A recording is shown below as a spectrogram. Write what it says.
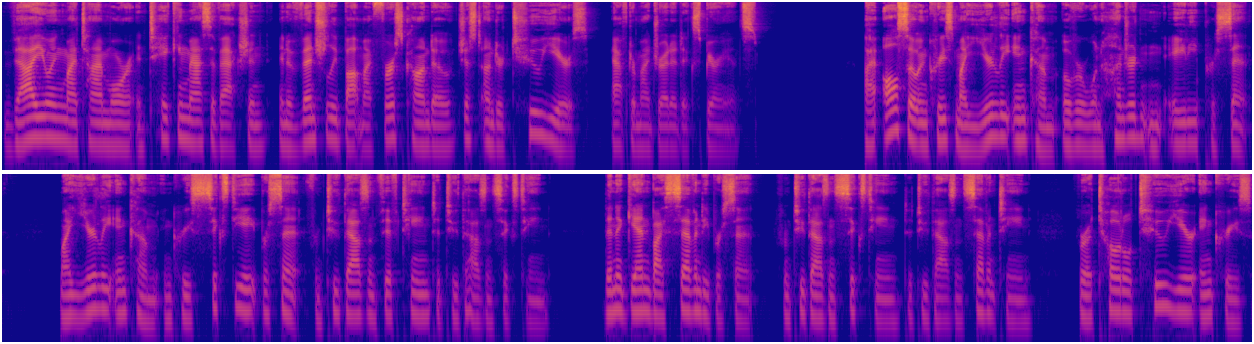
valuing my time more, and taking massive action, and eventually bought my first condo just under two years after my dreaded experience. I also increased my yearly income over 180%. My yearly income increased 68% from 2015 to 2016, then again by 70% from 2016 to 2017 for a total two year increase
